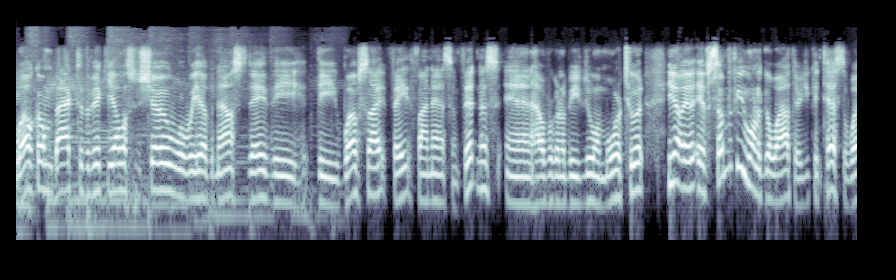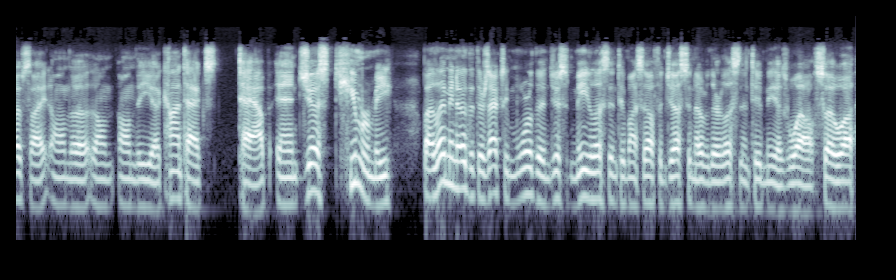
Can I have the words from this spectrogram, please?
Welcome back to the Mickey Ellison Show, where we have announced today the the website, Faith, Finance, and Fitness, and how we're going to be doing more to it. You know, if some of you want to go out there, you can test the website on the on on the uh, contacts tab and just humor me by letting me know that there's actually more than just me listening to myself and Justin over there listening to me as well. So uh,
